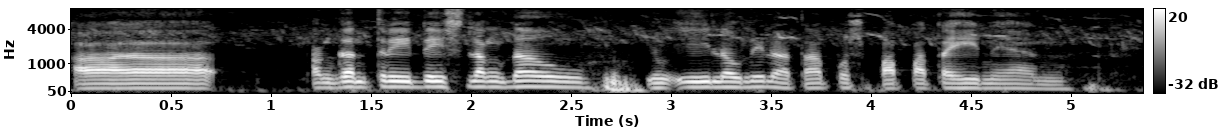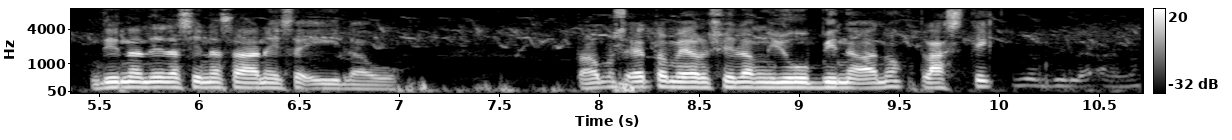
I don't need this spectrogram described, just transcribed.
ah hanggang 3 days lang daw yung ilaw nila. Tapos, papatayin na yan. Hindi na nila sinasanay sa ilaw. Tapos, ito meron silang UV na ano, plastic. Yung bila, ano?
